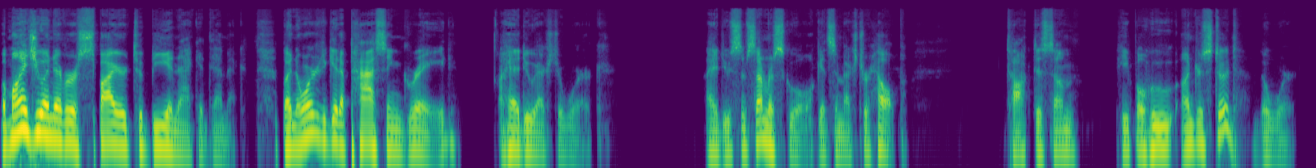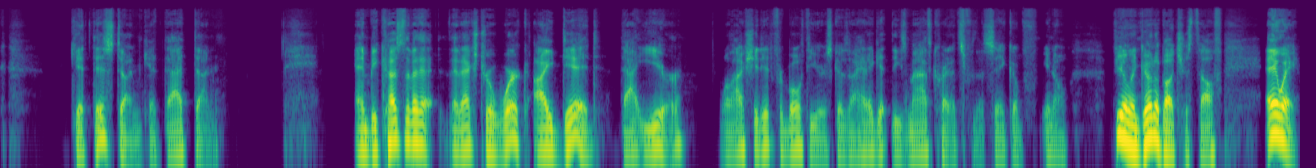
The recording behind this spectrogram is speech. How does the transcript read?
But mind you, I never aspired to be an academic. But in order to get a passing grade, I had to do extra work. I had to do some summer school, get some extra help, talk to some people who understood the work, get this done, get that done. And because of that, that extra work I did that year, well, I actually did for both years because I had to get these math credits for the sake of, you know, feeling good about yourself. Anyway,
